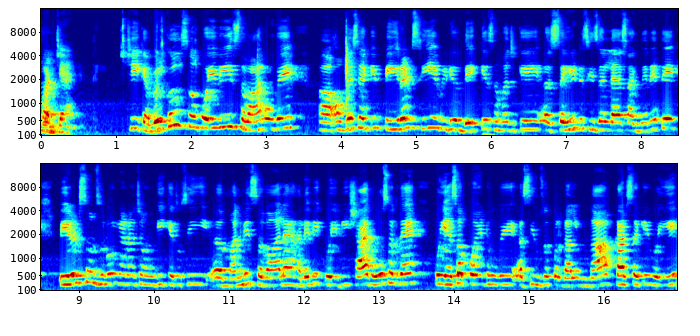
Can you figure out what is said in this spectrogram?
for. Jain ਠੀਕ ਹੈ ਬਿਲਕੁਲ। ਸੋ ਕੋਈ ਵੀ ਸਵਾਲ ਹੋਵੇ ਆਬਵੀਅਸ ਹੈ ਕਿ ਪੇਰੈਂਟਸ ਹੀ ਇਹ ਵੀਡੀਓ ਦੇਖ ਕੇ ਸਮਝ ਕੇ ਸਹੀ ਡਿਸੀਜਨ ਲੈ ਸਕਦੇ ਨੇ ਤੇ ਪੇਰੈਂਟਸ ਨੂੰ ਜ਼ਰੂਰ ਕਹਿਣਾ ਚਾਹੂੰਗੀ ਕਿ ਤੁਸੀਂ ਮਨ ਵਿੱਚ ਸਵਾਲ ਹੈ, ਹਲੇ ਵੀ ਕੋਈ ਵੀ ਸ਼ਾਇਦ ਹੋ ਸਕਦਾ ਹੈ, ਕੋਈ ਐਸਾ ਪੁਆਇੰਟ ਹੋਵੇ, ਅਸੀਂ ਉਸ ਉੱਪਰ ਗੱਲ ਨਾ ਕਰ ਸਕੇ ਹੋਈਏ,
